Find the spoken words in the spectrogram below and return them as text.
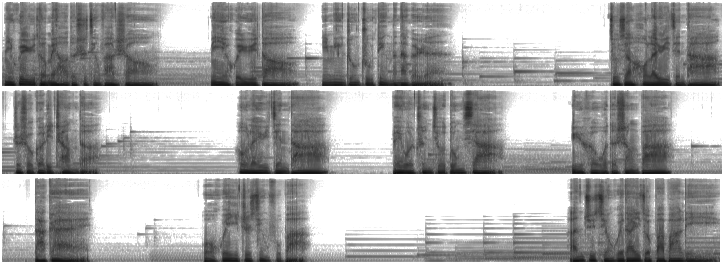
你会遇到美好的事情发生，你也会遇到你命中注定的那个人。就像《后来遇见他》这首歌里唱的：“后来遇见他，陪我春秋冬夏，愈合我的伤疤，大概。”我会一直幸福吧。剧情回答《一九八八》里，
